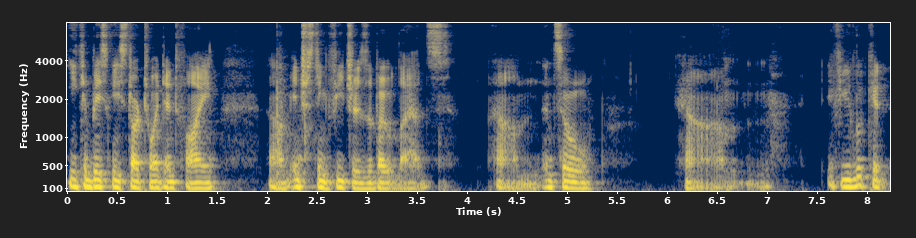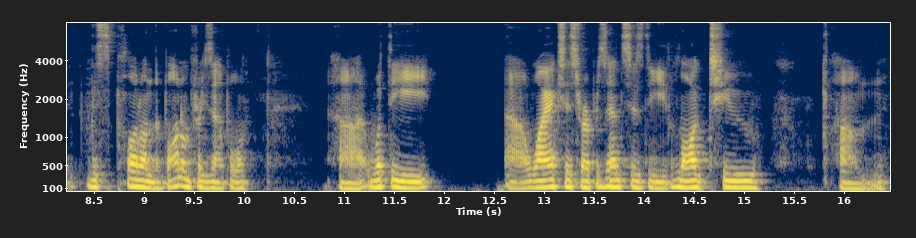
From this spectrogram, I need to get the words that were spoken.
you can basically start to identify um, interesting features about lads. Um, and so um, if you look at this plot on the bottom, for example, uh, what the uh, y-axis represents is the log 2, um,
